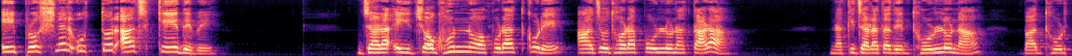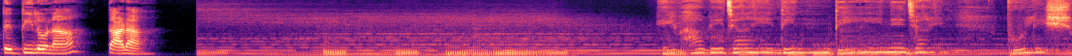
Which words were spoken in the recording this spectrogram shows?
এই প্রশ্নের উত্তর আজ কে দেবে? যারা এই জঘন্য অপরাধ করে আজও ধরা পড়ল না তারা? নাকি যারা তাদের ধরল না বা ধরতে দিল না তারা? এভাবে যায়, দিন দিনে যায়, পুলিশ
